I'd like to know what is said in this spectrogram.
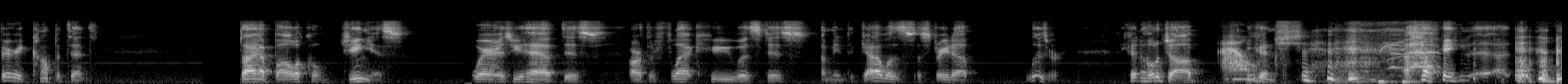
very competent diabolical genius whereas you have this arthur fleck who was just i mean the guy was a straight up loser he couldn't hold a job Ouch. i mean uh,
